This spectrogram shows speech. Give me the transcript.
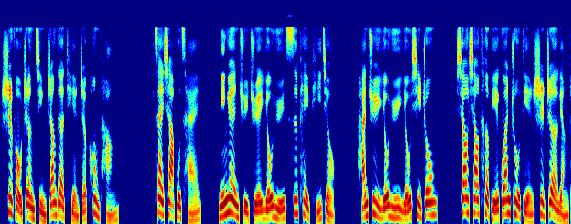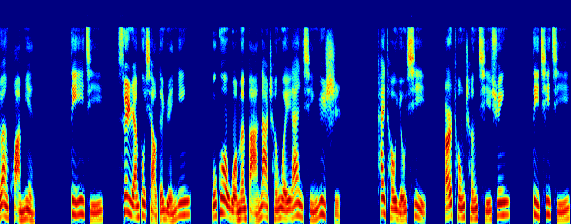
是否正紧张地舔着碰糖？在下不才，宁愿咀嚼鱿鱼丝配啤酒。韩剧《由于游戏》中，潇潇特别关注点是这两段画面。第一集虽然不晓得原因，不过我们把那称为暗行御史。开头游戏，儿童成奇勋。第七集，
